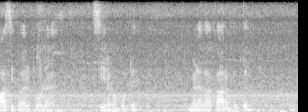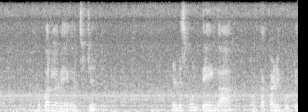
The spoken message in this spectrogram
பாசிப்பருப்போட சீரகம் போட்டு மிளகாய் காரம் போட்டு குக்கரில் வேக வச்சுட்டு ரெண்டு ஸ்பூன் தேங்காய் ஒரு தக்காளி போட்டு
